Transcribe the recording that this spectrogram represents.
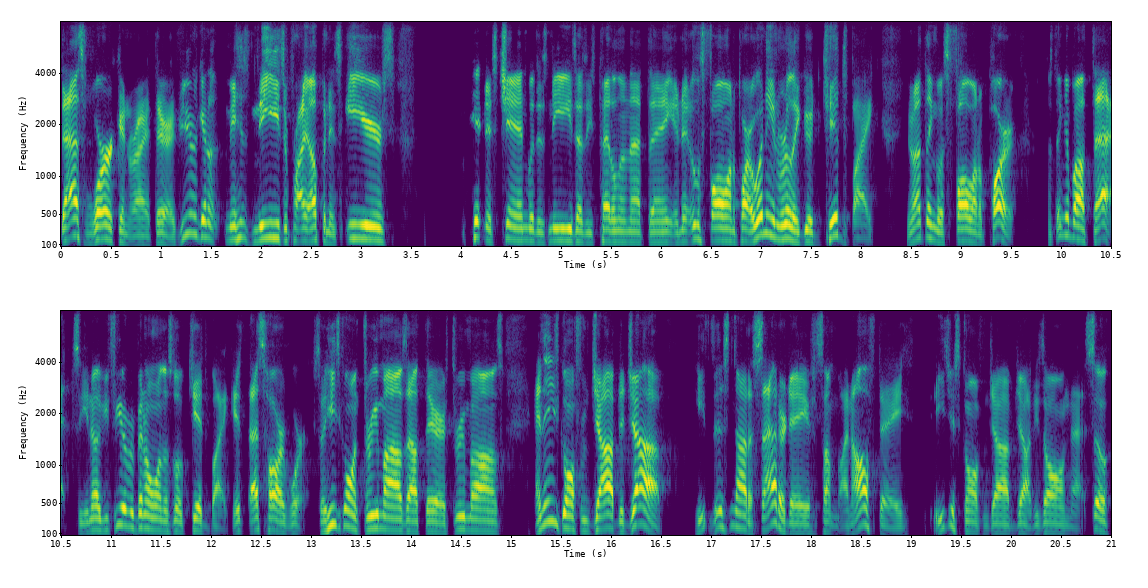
That's working right there. If you're gonna, I mean, his knees are probably up in his ears hitting his chin with his knees as he's pedaling that thing, and it was falling apart. It wasn't even really good kid's bike. You know, that thing was falling apart. So think about that. So, you know, if you've ever been on one of those little kids' bike, that's hard work. So he's going three miles out there, three miles, and then he's going from job to job. He's this is not a Saturday or something, an off day. He's just going from job to job. He's all on that. So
